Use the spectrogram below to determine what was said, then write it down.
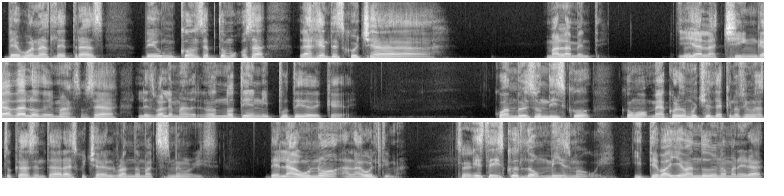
de buenas letras, de un concepto... O sea, la gente escucha malamente. Y a la chingada lo demás. O sea, les vale madre. No, no tienen ni puta idea de qué hay. Cuando es un disco, como me acuerdo mucho el día que nos fuimos a tu casa a sentar a escuchar el Random Access Memories. De la 1 a la última. sí. Este disco es lo mismo, güey. Y te va llevando de una manera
